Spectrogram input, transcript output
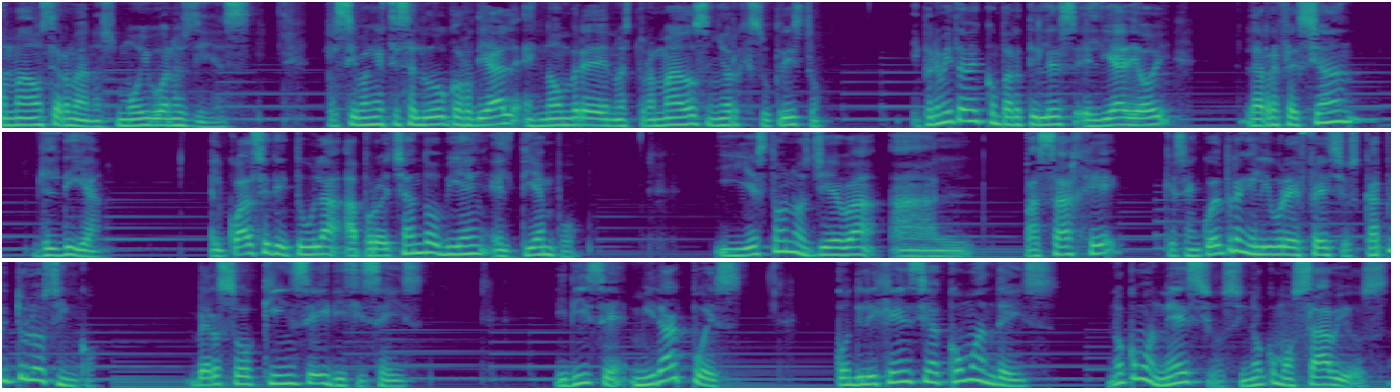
Amados hermanos, muy buenos días. Reciban este saludo cordial en nombre de nuestro amado Señor Jesucristo. Y permítame compartirles el día de hoy la reflexión del día, el cual se titula Aprovechando bien el tiempo. Y esto nos lleva al pasaje que se encuentra en el libro de Efesios, capítulo 5, verso 15 y 16. Y dice, mirad pues, con diligencia cómo andéis, no como necios, sino como sabios,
